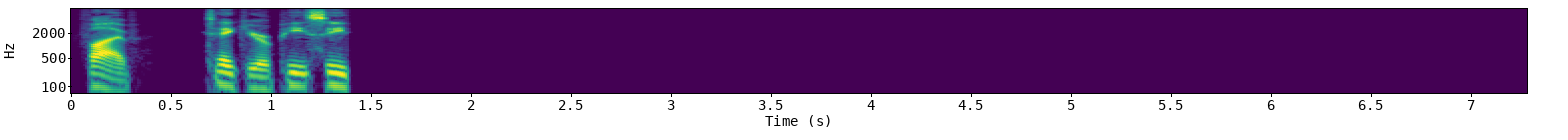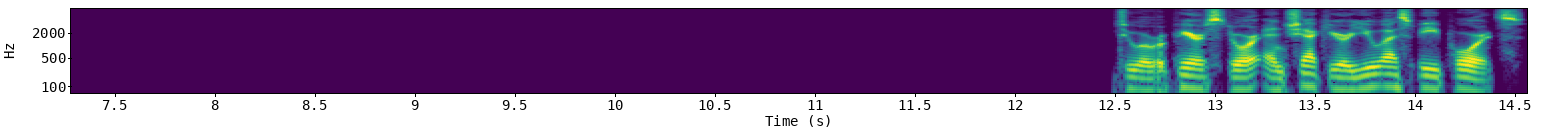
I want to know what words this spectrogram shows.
5. Take your PC to a repair store and check your USB ports.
